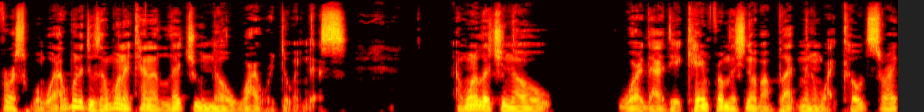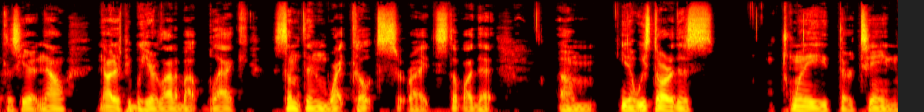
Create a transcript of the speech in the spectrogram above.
first one, what I want to do is I want to kind of let you know why we're doing this. I want to let you know where the idea came from, let you know about black men in white coats, right? Because here now, nowadays people hear a lot about black something white coats, right? Stuff like that. Um, you know, we started this 2013.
